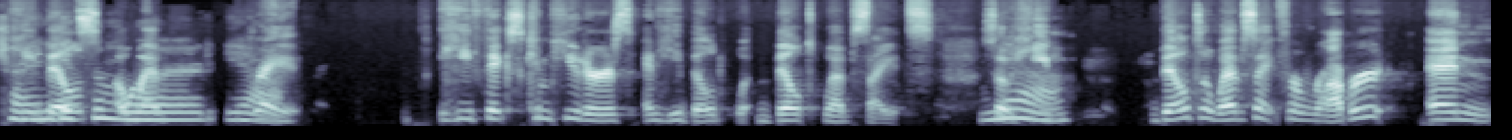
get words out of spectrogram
trying to built a web- word. yeah. right he fixed computers and he built built websites so Yeah. he built a website for robert and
